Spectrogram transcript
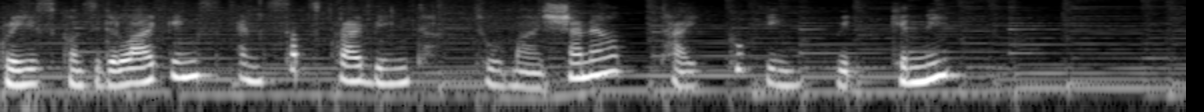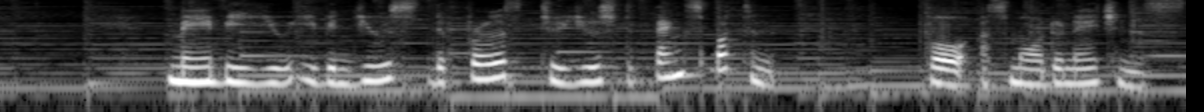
Please consider liking and subscribing to my channel Thai Cooking with Kenny Maybe you even use the first to use the thanks button for a small donations.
